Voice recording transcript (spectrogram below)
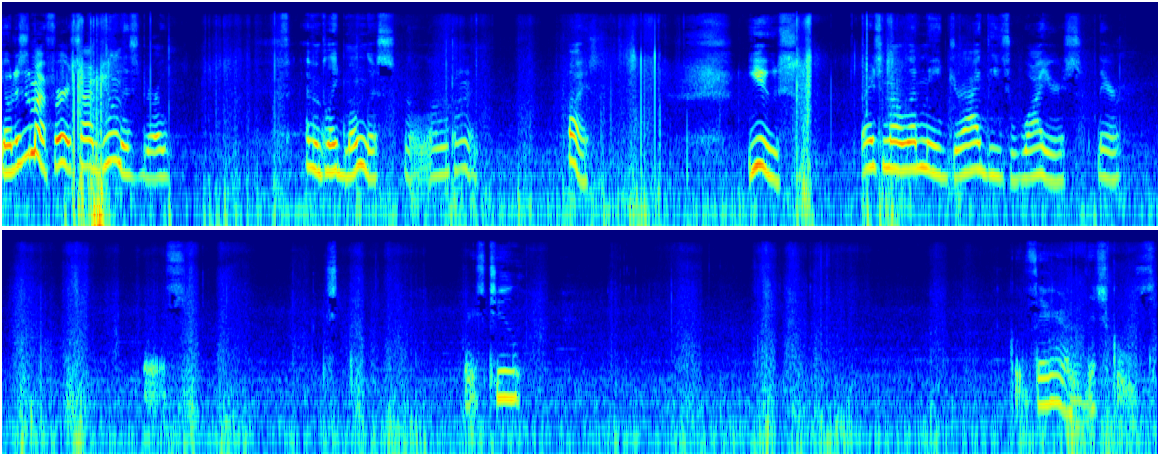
Yo, this is my first time doing this, bro. I haven't played Among Us in a long time. Twice. Use. Alright, so now let me drag these wires. There. There's two. There, and this goes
